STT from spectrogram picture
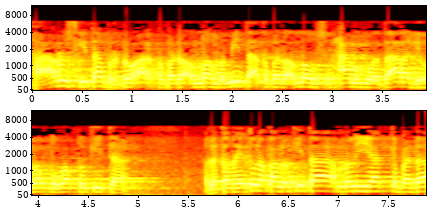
harus kita berdoa kepada Allah, meminta kepada Allah Subhanahu wa taala di waktu-waktu kita. Oleh karena itulah kalau kita melihat kepada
